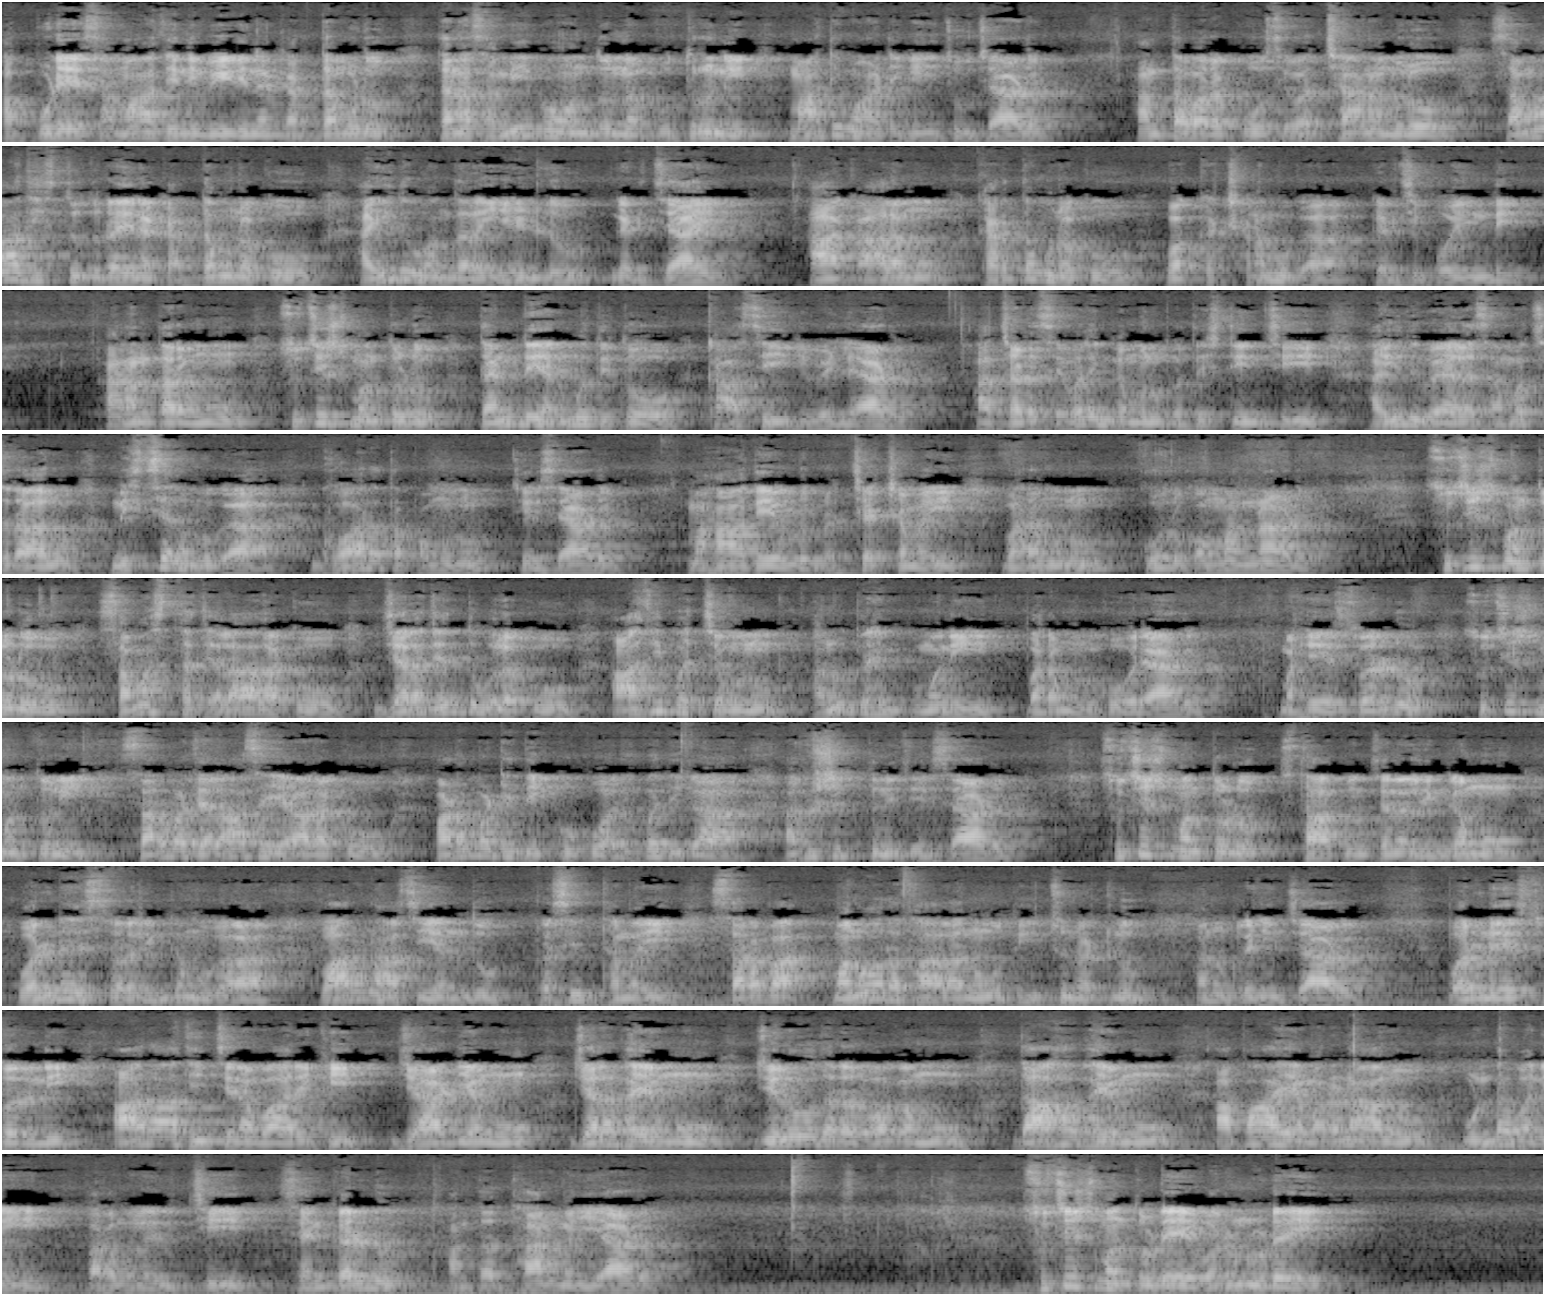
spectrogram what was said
అప్పుడే సమాధిని వీడిన కర్దముడు తన సమీపమందున్న పుత్రుని మాటిమాటికి చూచాడు. అంతవరకు శివధ్యానములో సమాధిస్థితుడైన కర్దమునకు ఐదు వందల ఏండ్లు గడిచాయి. ఆ కాలము కర్దమునకు ఒక్క క్షణముగా గడిచిపోయింది. అనంతరము సుచిష్మంతుడు తండ్రి అనుమతితో కాశీకి వెళ్ళాడు. అచ్చడ శివలింగమును ప్రతిష్ఠించి ఐదు వేల సంవత్సరాలు నిశ్చలముగా ఘోరతపమును చేశాడు. మహాదేవుడు ప్రత్యక్షమై వరమును కోరుకొమ్మన్నాడు. సుచిష్మంతుడు సమస్త జలాలకు జలజంతువులకు ఆధిపత్యమును అనుగ్రహింపుమని వరమును కోరాడు. మహేశ్వరుడు సుచిష్మంతుని సర్వ జలాశయాలకు పడమటి దిక్కుకు అధిపతిగా అభిషిక్తుని చేశాడు. సుచిష్మంతుడు స్థాపించిన లింగము వరుణేశ్వర లింగముగా వారణాసియందు ప్రసిద్ధమై సర్వ మనోరథాలను తీర్చునట్లు అనుగ్రహించాడు. వరుణేశ్వరుని ఆరాధించిన వారికి జాడ్యము జలభయము జలోదర రోగము దాహభయము అపాయ మరణాలు ఉండవని వరములించి శంకరుడు అంతర్ధానమయ్యాడు. సుచిష్మంతుడే వరుణుడై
